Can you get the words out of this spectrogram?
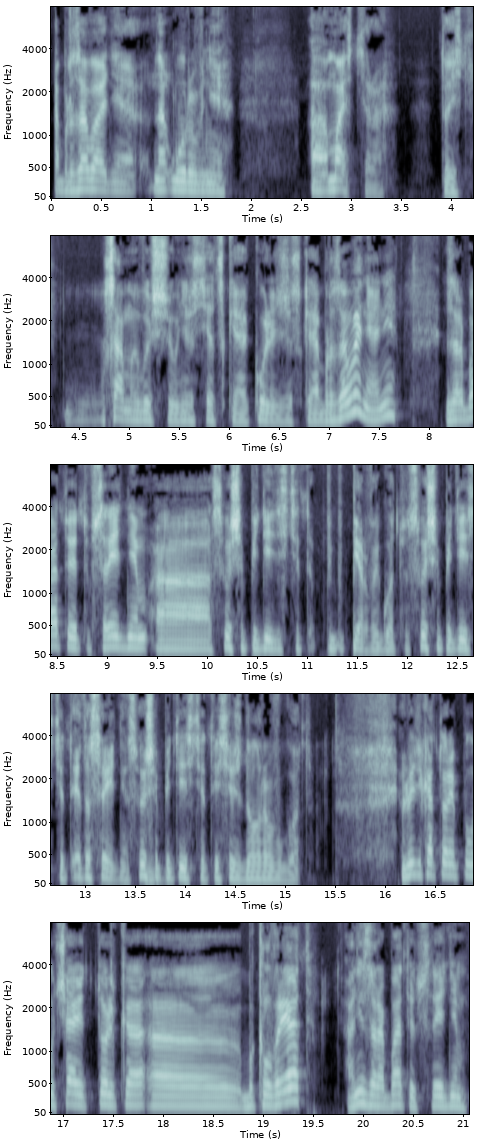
образование на уровне а, мастера – то есть самое высшее университетское колледжеское образование, они зарабатывают в среднем а, свыше 50, первый год, свыше 50, это среднее, свыше 50 тысяч долларов в год. Люди, которые получают только а, бакалавриат, они зарабатывают в среднем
